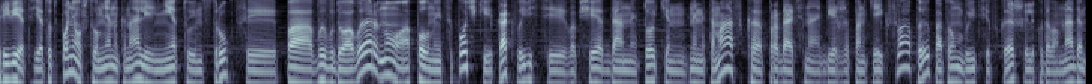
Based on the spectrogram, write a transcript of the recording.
Привет, я тут понял, что у меня на канале нету инструкции по выводу AVR, ну а полные цепочки, как вывести вообще данный токен на MetaMask, продать на бирже PancakeSwap и потом выйти в кэш или куда вам надо,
